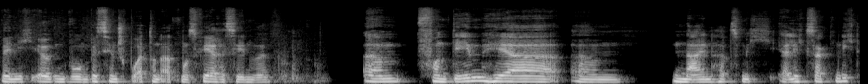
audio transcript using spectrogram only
wenn ich irgendwo ein bisschen Sport und Atmosphäre sehen will. Ähm, von dem her, ähm, nein, hat's mich ehrlich gesagt nicht.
